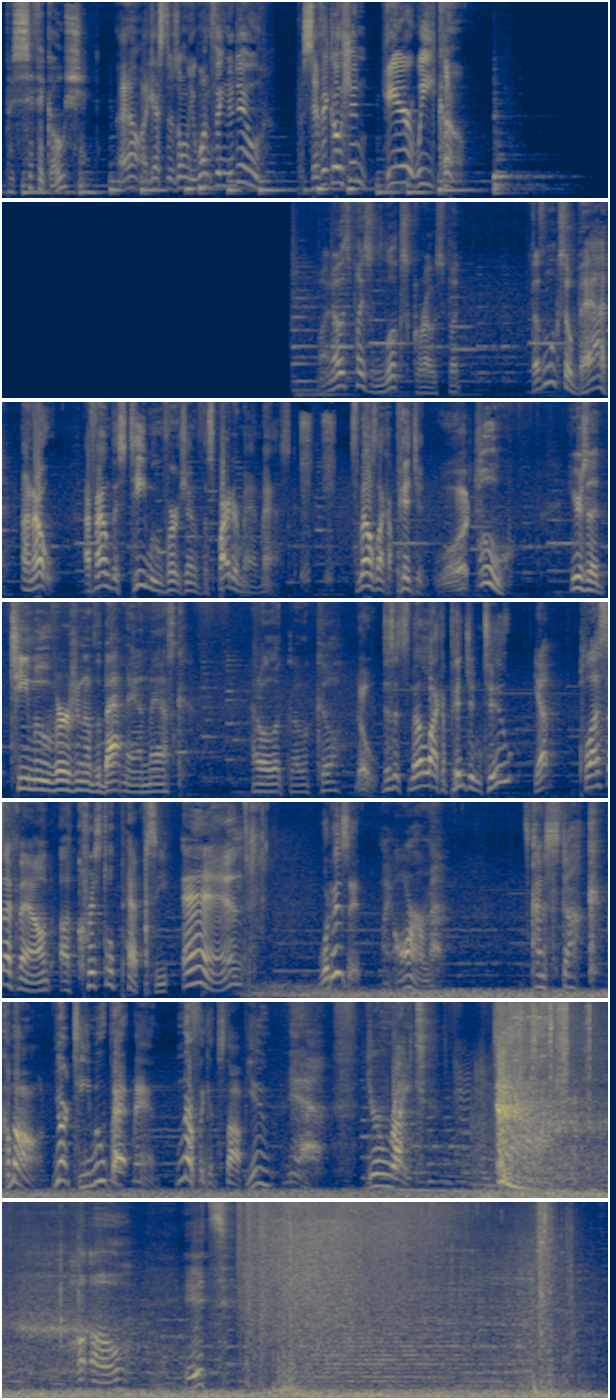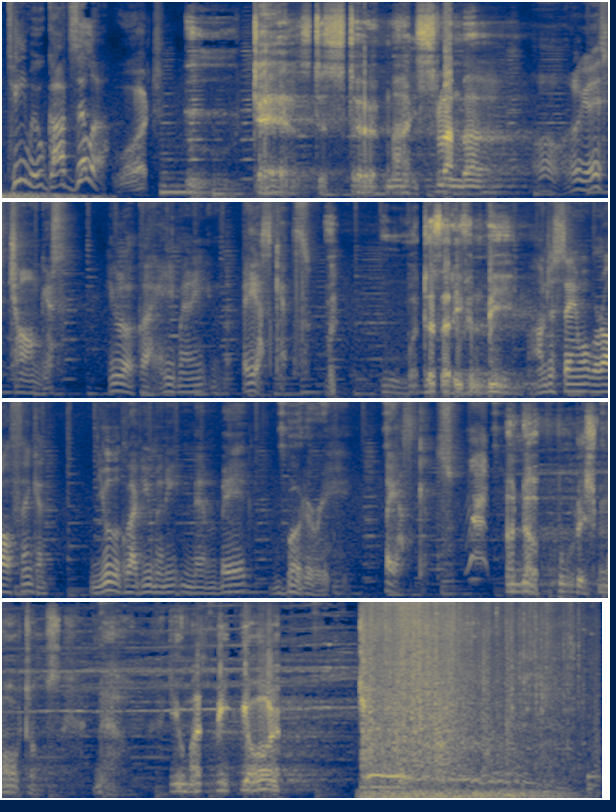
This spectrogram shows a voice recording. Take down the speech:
Pacific Ocean. Well, I guess there's only one thing to do. Pacific Ocean, here we come. I know this place looks gross, but doesn't look so bad. I know. I found this Temu version of the Spider-Man mask. smells like a pigeon. What? Ooh, here's a Temu version of the Batman mask. How do I look? Do I look cool? No. Does it smell like a pigeon too? Yep. Plus, I found a Crystal Pepsi and What is it? my arm. It's kind of stuck. Come on, you're Temu Batman. Nothing can stop you. Yeah, you're right. Uh oh. It's Temu Godzilla. What? Who dares disturb my slumber? Oh, look at this chongus. He look like he been eating baskets. What does that even mean? I'm just saying what we're all thinking. You look like you've been eating them big Buttery. baskets. Enough foolish mortals. Now, you must meet your.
